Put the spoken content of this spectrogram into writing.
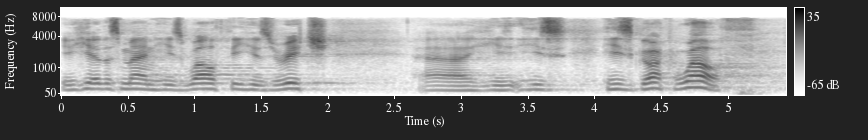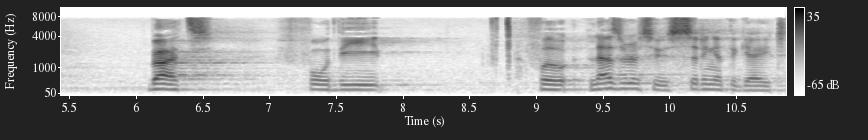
You hear this man, he's wealthy, he's rich, uh, he, he's, he's got wealth. But for, the, for Lazarus, who's sitting at the gate,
